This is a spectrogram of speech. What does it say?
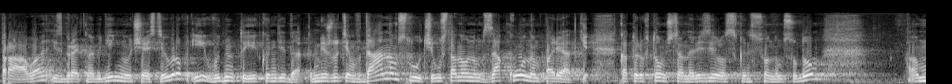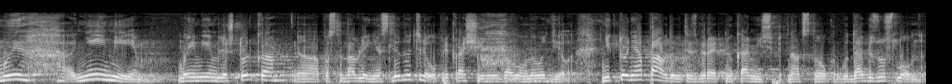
права избирательного объединения на участие в выборах и выдвинутые кандидаты. Между тем, в данном случае, в установленном законом порядке, который в том числе анализировался Конституционным судом, мы не имеем. Мы имеем лишь только а, постановление следователя о прекращении уголовного дела. Никто не оправдывает избирательную комиссию 15 округа, да, безусловно.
